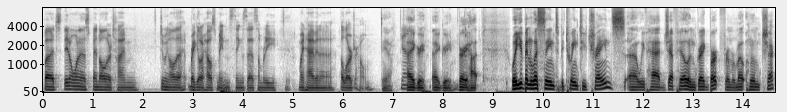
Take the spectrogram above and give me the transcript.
but they don't want to spend all their time doing all the regular house maintenance things that somebody might have in a, a larger home. Yeah, Yeah. I agree. I agree. Very hot. Well, you've been listening to Between Two Trains. Uh, we've had Jeff Hill and Greg Burke from Remote Home Check.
